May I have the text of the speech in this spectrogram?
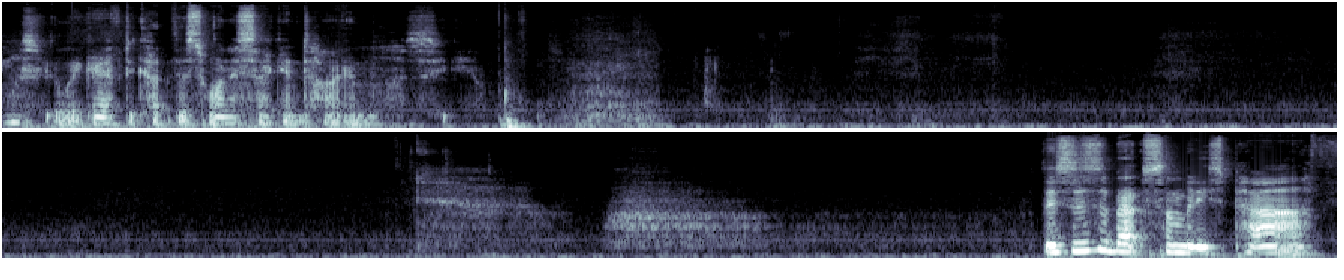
almost feel like I have to cut this one a second time. Let's see. This is about somebody's path.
